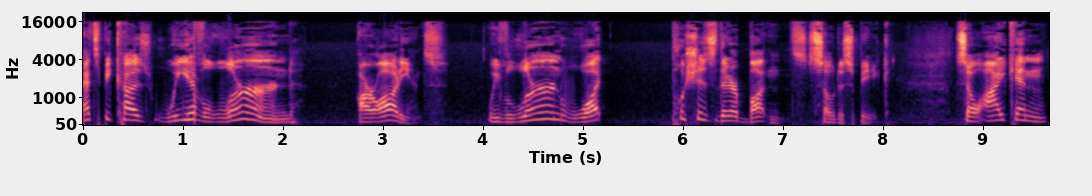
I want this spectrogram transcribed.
that's because we have learned our audience. We've learned what pushes their buttons, so to speak. So I can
